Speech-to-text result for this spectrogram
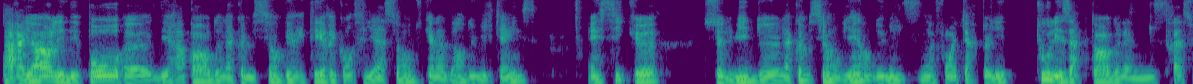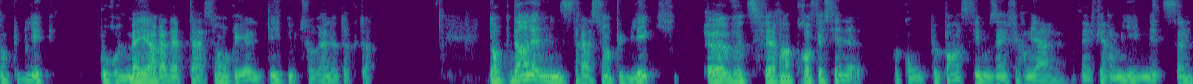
Par ailleurs, les dépôts euh, des rapports de la Commission Vérité et Réconciliation du Canada en 2015, ainsi que celui de la Commission Vient en 2019, ont interpellé tous les acteurs de l'administration publique pour une meilleure adaptation aux réalités culturelles autochtones. Donc, dans l'administration publique, œuvrent différents professionnels. Donc, on peut penser aux infirmières, aux infirmiers, médecins,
